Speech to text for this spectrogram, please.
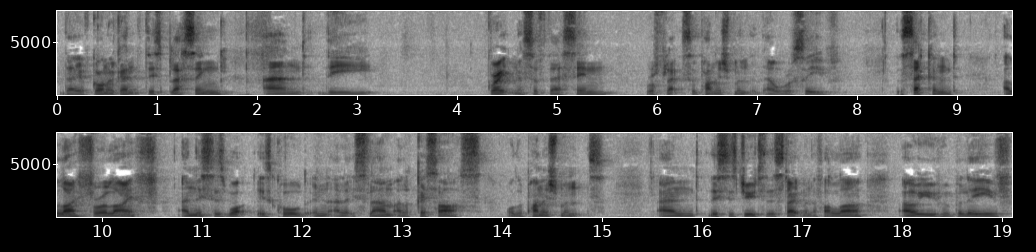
they have gone against this blessing and the greatness of their sin reflects the punishment that they'll receive. The second, a life for a life, and this is what is called in Al Islam al Qisas, or the punishments. And this is due to the statement of Allah, O you who believe,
